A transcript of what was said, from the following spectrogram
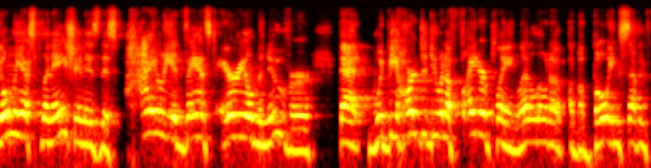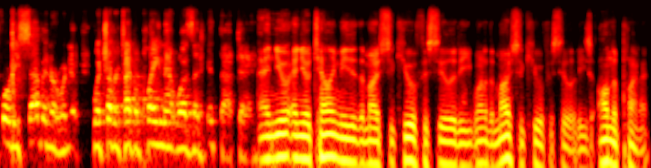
the only explanation is this highly advanced aerial maneuver that would be hard to do in a fighter plane, let alone a, a Boeing 747 or whichever type of plane that was that hit that day. And you and you're telling me that the most secure facility, one of the most secure facilities on the planet,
